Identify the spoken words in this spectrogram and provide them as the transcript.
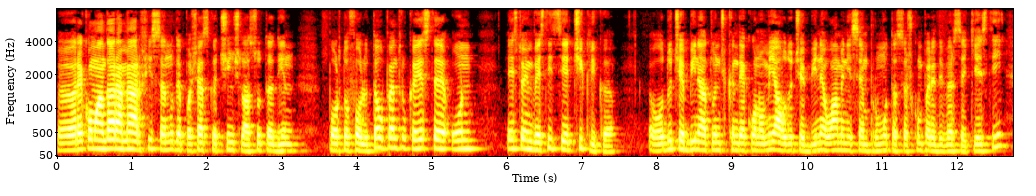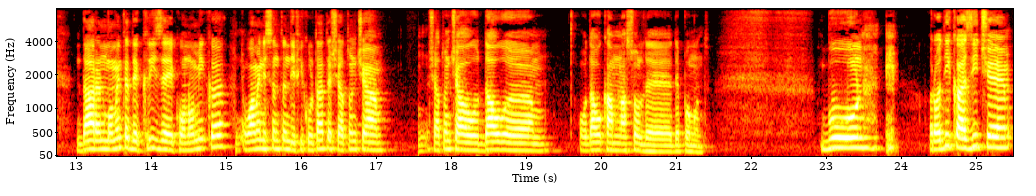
ă, recomandarea mea ar fi să nu depășească 5% din portofoliul tău, pentru că este, un, este o investiție ciclică. O duce bine atunci când economia o duce bine, oamenii se împrumută să-și cumpere diverse chestii, dar în momente de criză economică, oamenii sunt în dificultate și atunci și atunci o dau, uh, o dau cam nasol de, de pământ. Bun. Rodica zice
